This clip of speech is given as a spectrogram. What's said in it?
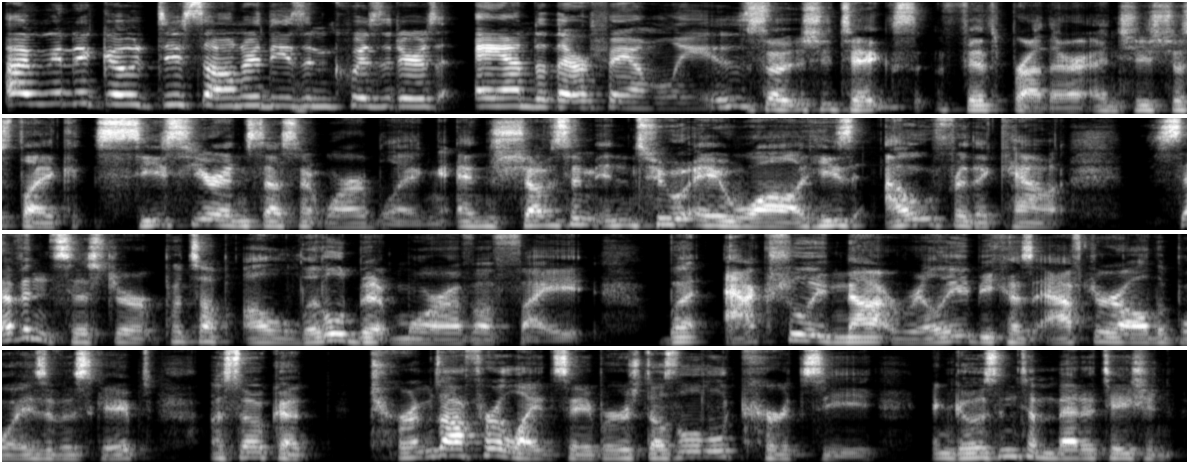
I'm gonna go dishonor these inquisitors and their families. So she takes fifth brother, and she's just like, "Cease your incessant warbling," and shoves him into a wall. He's out for the count. Seventh sister puts up a little bit more of a fight, but actually not really because after all the boys have escaped, Ahsoka turns off her lightsabers, does a little curtsy, and goes into meditation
